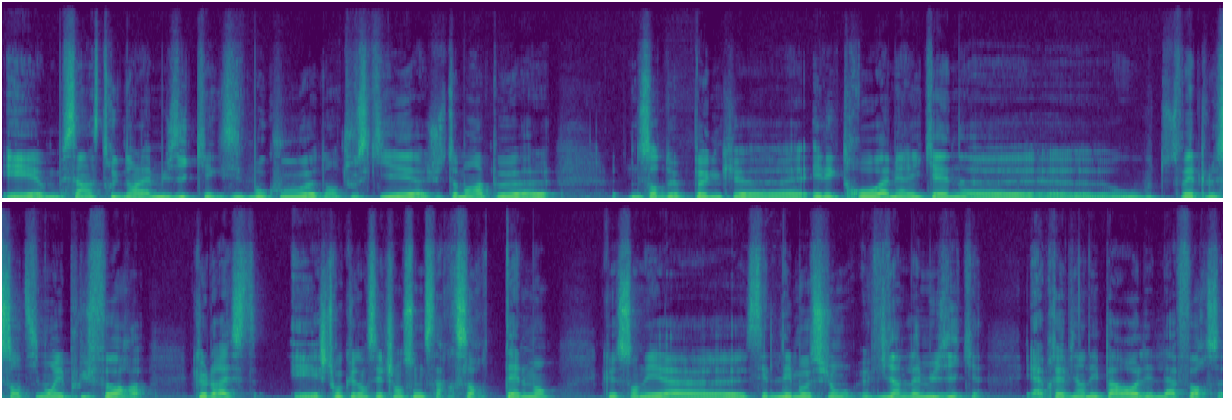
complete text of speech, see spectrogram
Et euh, c'est un truc dans la musique qui existe beaucoup euh, dans tout ce qui est justement un peu une sorte de punk euh, électro-américaine euh, où le sentiment est plus fort que le reste. Et je trouve que dans cette chanson, ça ressort tellement que c'en est, euh, c'est l'émotion vient de la musique et après vient des paroles et de la force.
